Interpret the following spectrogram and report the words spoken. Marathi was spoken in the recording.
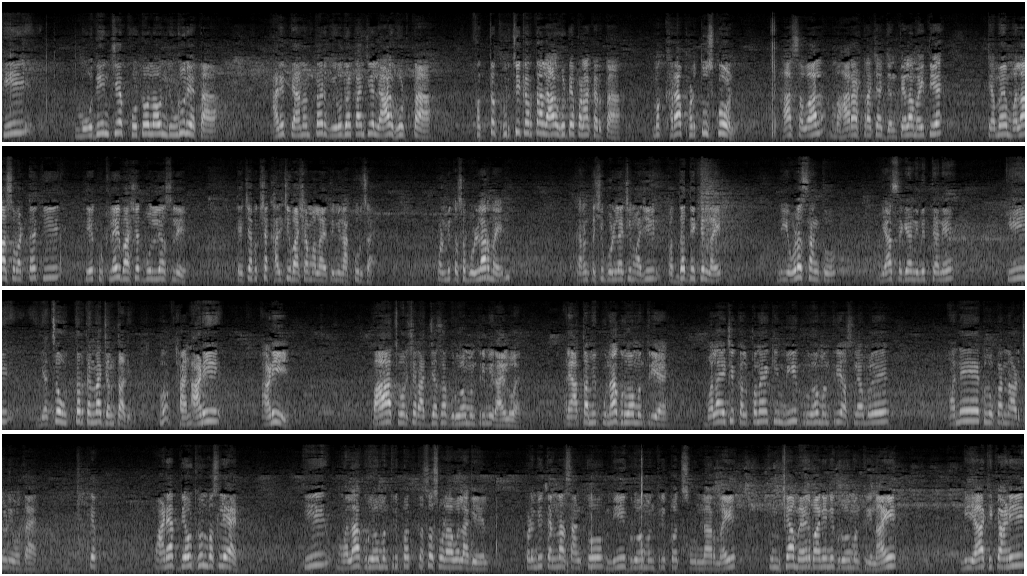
की मोदींचे फोटो लावून निवडून येता आणि त्यानंतर विरोधकांची लाळ घोटता फक्त खुर्ची करता लाळ घोटेपणा करता मग खरा फडतूस कोण? हा सवाल महाराष्ट्राच्या जनतेला माहिती आहे. त्यामुळे मला असं वाटतं की ते कुठल्याही भाषेत बोलले असले त्याच्यापेक्षा खालची भाषा मला येते. मी नागपूरचा आहे. पण मी तसं बोलणार नाही. कारण तशी बोलण्याची माझी पद्धत देखील नाही. मी एवढंच सांगतो या सगळ्या निमित्ताने की याचं उत्तर त्यांना जनता देईल. हो आणि आणि पाच वर्ष राज्याचा गृहमंत्री मी राहिलो आहे. आणि आता मी पुन्हा गृहमंत्री आहे. मला याची कल्पना आहे की मी गृहमंत्री असल्यामुळे अनेक लोकांना अडचणी होत आहेत. ते पाण्यात देव ठेवून बसले आहेत की मला गृहमंत्रीपद कसं सोडावं लागेल? पण मी त्यांना सांगतो मी गृहमंत्रीपद सोडणार नाही. तुमच्या मेहरबानीने गृहमंत्री नाही. मी या ठिकाणी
